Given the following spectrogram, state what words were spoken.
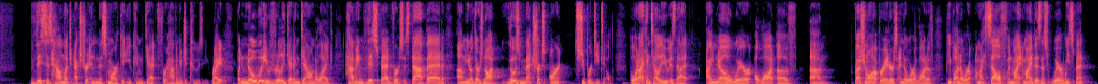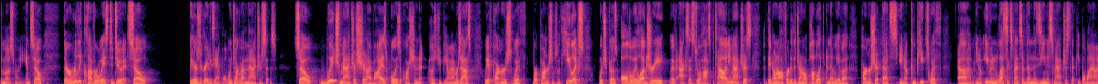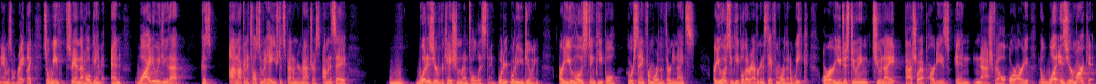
this is how much extra in this market you can get for having a jacuzzi, right? But nobody was really getting down to like having this bed versus that bed. Um, you know, there's not those metrics aren't super detailed. But what I can tell you is that I know where a lot of um, professional operators, I know where a lot of people, I know where myself and my my business where we spent the most money, and so there are really clever ways to do it. So here's a great example. We talk about mattresses. So, which mattress should I buy is always a question that Host GPO members ask. We have partners with we're partnerships with Helix, which goes all the way luxury. We have access to a hospitality mattress that they don't offer to the general public, and then we have a partnership that's you know competes with um, you know even less expensive than the Zinus mattress that people buy on Amazon, right? Like, so we've spanned that whole gamut. And why do we do that? Because I'm not going to tell somebody, hey, you should spend on your mattress. I'm going to say, what is your vacation rental listing? What are, what are you doing? Are you hosting people who are staying for more than 30 nights? Are you hosting people that are ever going to stay for more than a week? Or are you just doing two night bachelorette parties in Nashville? Or are you, you know, what is your market?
